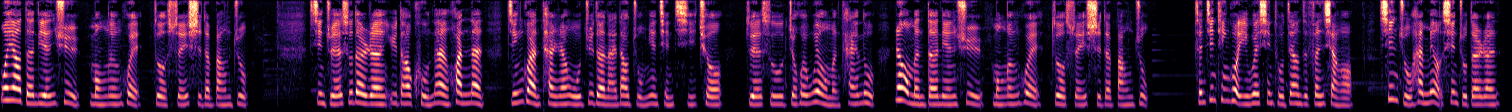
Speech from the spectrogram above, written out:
为要得连续蒙恩惠，做随时的帮助。信主耶稣的人遇到苦难患难，尽管坦然无惧的来到主面前祈求，耶稣就会为我们开路，让我们得连续蒙恩惠，做随时的帮助。曾经听过一位信徒这样子分享哦。信主和没有信主的人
